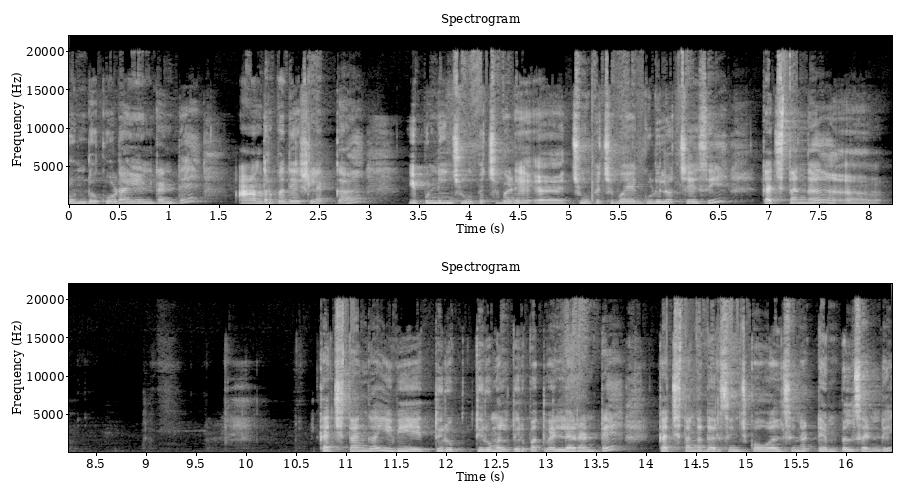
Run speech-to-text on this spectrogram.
రెండు కూడా ఏంటంటే ఆంధ్రప్రదేశ్ లెక్క. ఇప్పుడు నేను చూపించబడే చూపించబోయే గుడులు వచ్చేసి ఖచ్చితంగా ఖచ్చితంగా ఇవి తిరు తిరుమల తిరుపతి వెళ్ళారంటే ఖచ్చితంగా దర్శించుకోవాల్సిన టెంపుల్స్ అండి.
